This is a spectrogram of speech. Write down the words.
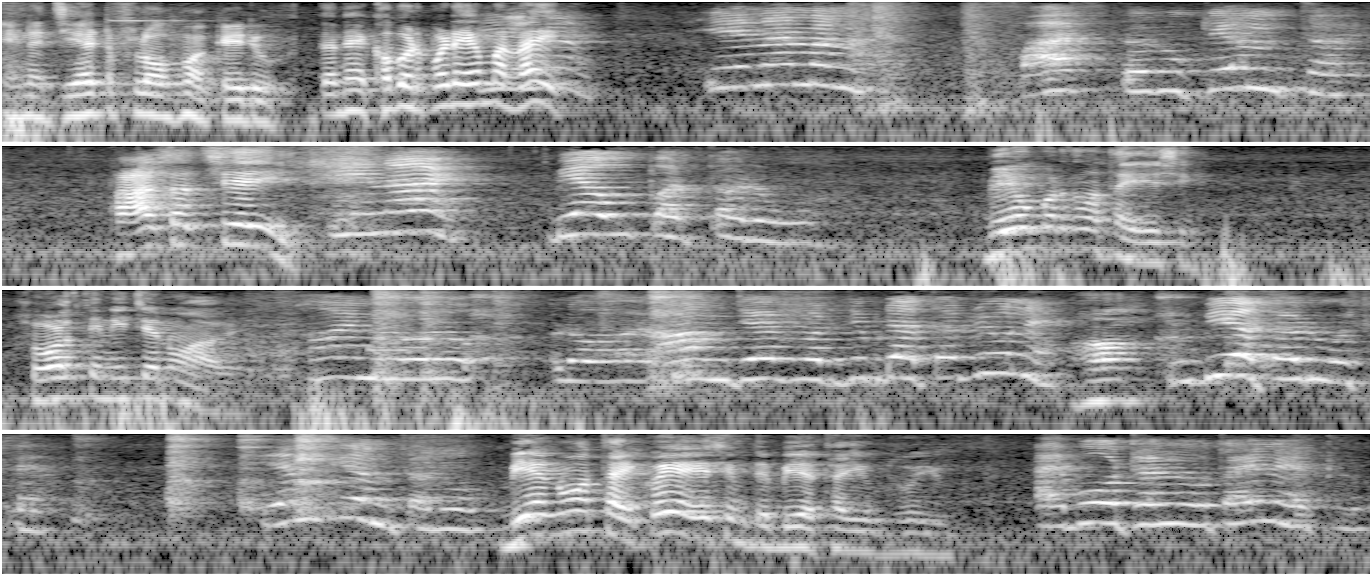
એને જેટ ફ્લોમાં કર્યું. તને ખબર પડે એમાં લાઈ? એને ફાસ્ટ છે ઈ. એ બે ઉપર તરવું. બે ઉપર ન થાય એસી. સોળથી નીચે નો આવે. ઓલું આમ જે જીબડા તર્યું ને હા. બે તરવું છે. એમ કેમ તરવું બે નો થાય કયા એસીમ તે બે થાય એવું જોયું. આ બહુ ઠંડુ થાય ને એટલું.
